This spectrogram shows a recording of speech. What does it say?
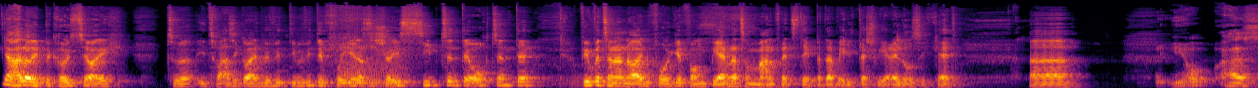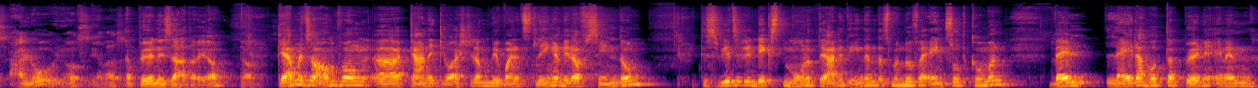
Ja, hallo, ich begrüße euch zur, jetzt weiß ich gar nicht, wie viel, wie viel Folge das schon ist, 17., 18., auf jeden Fall zu einer neuen Folge von Bernhard und Manfred Stepper der Welt der Schwerelosigkeit. Äh, ja, heißt, hallo, ja, servus. Der Björn ist auch da, ja. ja. Gleich mal zu Anfang, äh, kleine Klarstellung, wir waren jetzt länger nicht auf Sendung. Das wird sich die nächsten Monate auch nicht ändern, dass wir nur vereinzelt kommen, weil leider hat der Björn einen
